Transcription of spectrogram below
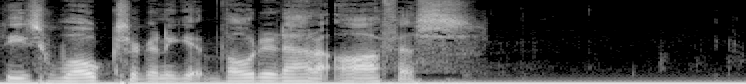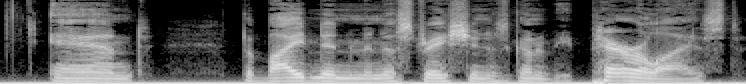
these wokes are going to get voted out of office. And the Biden administration is going to be paralyzed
